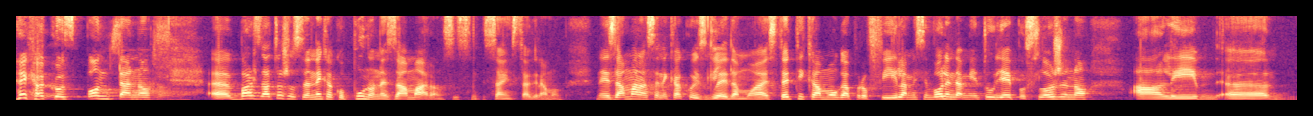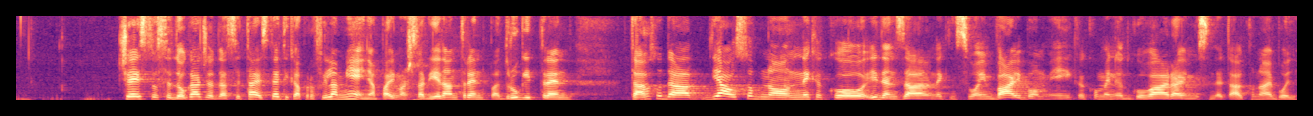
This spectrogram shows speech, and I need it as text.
nekako spontano. E, baš zato što se nekako puno ne zamaram sa Instagramom. Ne zamaram se nekako izgleda moja estetika moga profila. Mislim, volim da mi je tu lijepo složeno, ali e, često se događa da se ta estetika profila mijenja. Pa imaš sad jedan trend, pa drugi trend. Tako da ja osobno nekako idem za nekim svojim vibom i kako meni odgovara i mislim da je tako najbolje.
